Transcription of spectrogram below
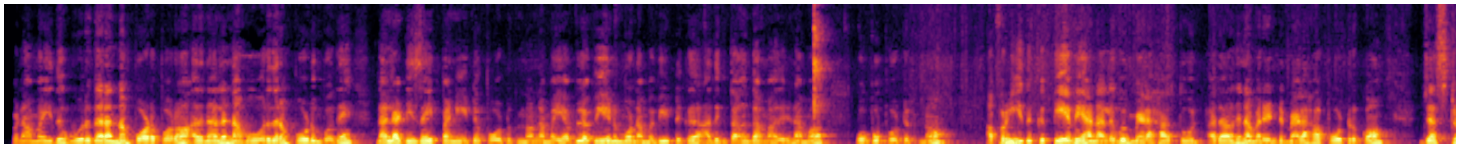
இப்போ நம்ம இது ஒரு தரம் தான் போட போகிறோம் அதனால நம்ம ஒரு தரம் போடும்போதே நல்லா டிசைட் பண்ணிட்டு போட்டுக்கணும். நம்ம எவ்வளோ வேணுமோ நம்ம வீட்டுக்கு அதுக்கு தகுந்த மாதிரி நம்ம உப்பு போட்டுக்கணும். அப்புறம் இதுக்கு தேவையான அளவு மிளகாத்தூள். அதாவது நம்ம ரெண்டு மிளகாய் போட்டிருக்கோம். ஜஸ்ட்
